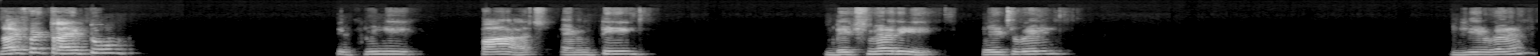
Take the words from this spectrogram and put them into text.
Now if I try to, if we pass empty dictionary, it will give an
